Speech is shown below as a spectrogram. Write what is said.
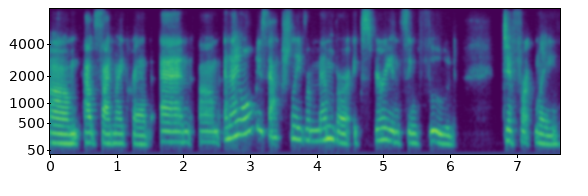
um, outside my crib. And, um, and I always actually remember experiencing food differently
